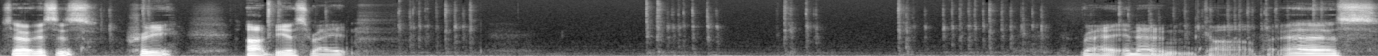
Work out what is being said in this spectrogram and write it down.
So this is pretty obvious, right? Right, and then call S,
